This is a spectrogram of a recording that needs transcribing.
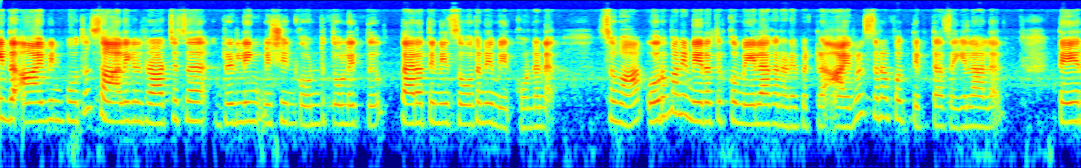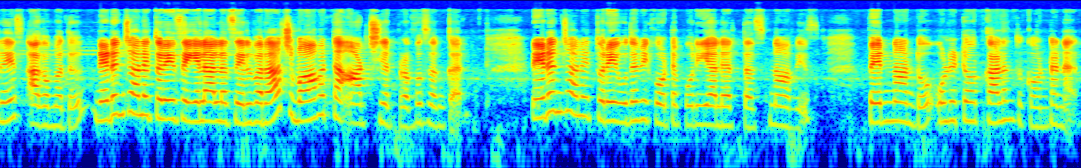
இந்த ஆய்வின் போது சாலையில் ராட்சச ட்ரில்லிங் மிஷின் கொண்டு துளைத்து தரத்தினை சோதனை மேற்கொண்டனர். சுமார் ஒரு மணி நேரத்திற்கும் மேலாக நடைபெற்ற ஆய்வில் சிறப்பு திட்ட செயலாளர் டேரேஸ் அகமது நெடுஞ்சாலைத்துறை செயலாளர் செல்வராஜ் மாவட்ட ஆட்சியர் பிரபுசங்கர் நெடுஞ்சாலைத்துறை உதவி கோட்ட பொறியாளர் தஸ்னாவிஸ் பெர்னாண்டோ உள்ளிட்டோர் கலந்து கொண்டனர்.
